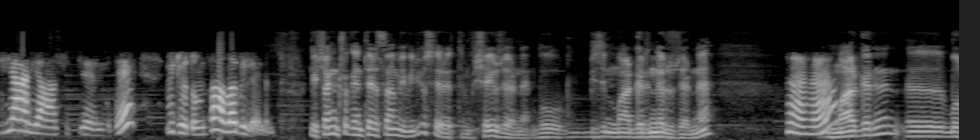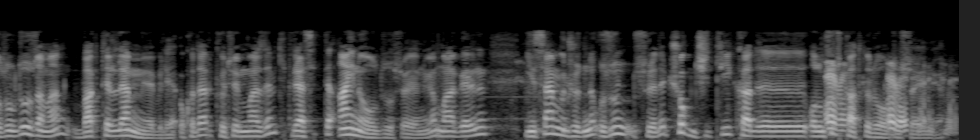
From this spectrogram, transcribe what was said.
diğer yağ asitlerini de vücudumuza alabilelim. Geçen gün çok enteresan bir video seyrettim. Şey üzerine, bu bizim margarinler üzerine. Hı hı. Margarinin e, bozulduğu zaman bakterilenmiyor bile. O kadar kötü bir malzeme ki plastikte aynı olduğu söyleniyor. Margarinin insan vücudunda uzun sürede çok ciddi kad- e, olumsuz Evet, katkıları olduğu evet, söyleniyor. evet, evet.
